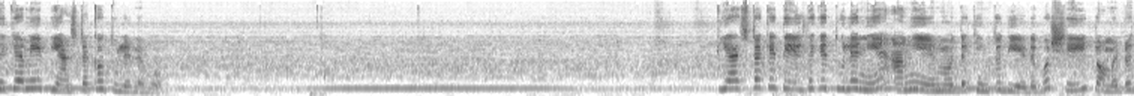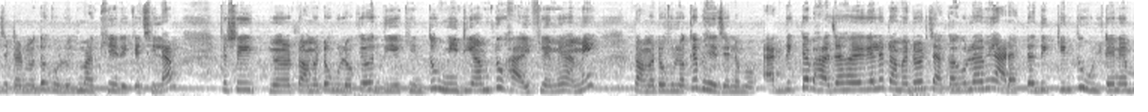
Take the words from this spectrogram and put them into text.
থেকে আমি এই পেঁয়াজটাকেও তুলে নেব। পেঁয়াজটাকে তেল থেকে তুলে নিয়ে আমি এর মধ্যে কিন্তু দিয়ে দেবো সেই টমেটো যেটার মধ্যে হলুদ মাখিয়ে রেখেছিলাম। তো সেই টমেটোগুলোকেও দিয়ে কিন্তু মিডিয়াম টু হাই ফ্লেমে আমি টমেটোগুলোকে ভেজে নেব। একদিকটা ভাজা হয়ে গেলে টমেটোর চাকাগুলো আমি আর একটা দিক কিন্তু উল্টে নেব।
